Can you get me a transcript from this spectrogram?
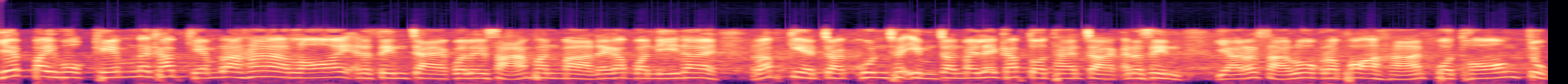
เย็บไป 6 เข็มนะครับ เข็มละ500อดซินแจกไปเลย 3,000 บาทนะครับ วันนี้ได้รับเกียรติจากคุณชอิ่มจันใบเล็กครับ ตัวแทนจากอดซินยารักษาโรคกระเพาะอาหารปวดท้องจุก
